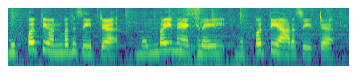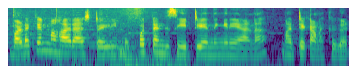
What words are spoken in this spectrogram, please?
മുപ്പത്തിയൊൻപത് സീറ്റ് മുംബൈ മേഖലയിൽ മുപ്പത്തിയാറ് സീറ്റ് വടക്കൻ മഹാരാഷ്ട്രയിൽ മുപ്പത്തഞ്ച് സീറ്റ് എന്നിങ്ങനെയാണ് മറ്റ് കണക്കുകൾ.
